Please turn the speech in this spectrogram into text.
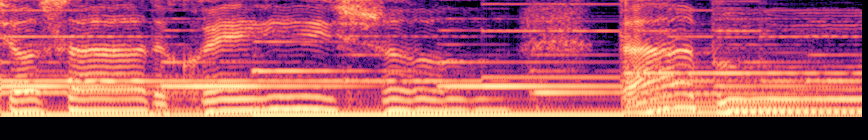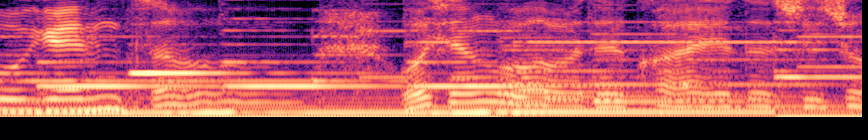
潇洒的挥手，大步远走。我想我的快乐始终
